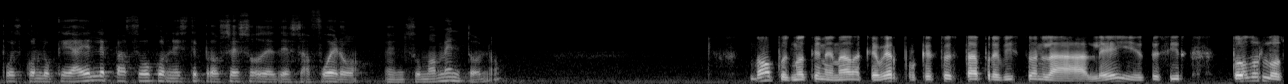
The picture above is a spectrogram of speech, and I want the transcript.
pues con lo que a él le pasó con este proceso de desafuero en su momento, ¿no? No, pues no tiene nada que ver porque esto está previsto en la ley, es decir, todos los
